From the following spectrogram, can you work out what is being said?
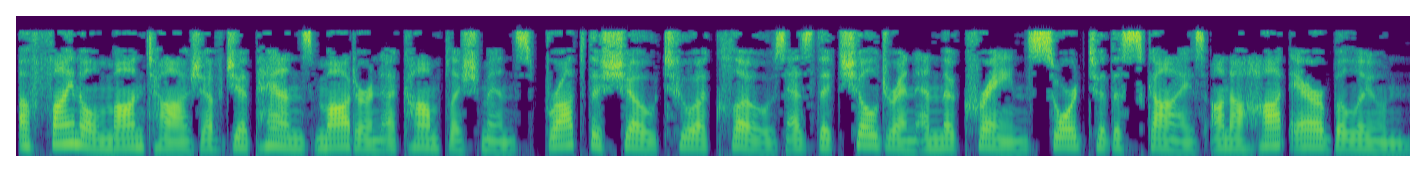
A final montage of Japan's modern accomplishments brought the show to a close as the children and the crane soared to the skies on a hot air balloon.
